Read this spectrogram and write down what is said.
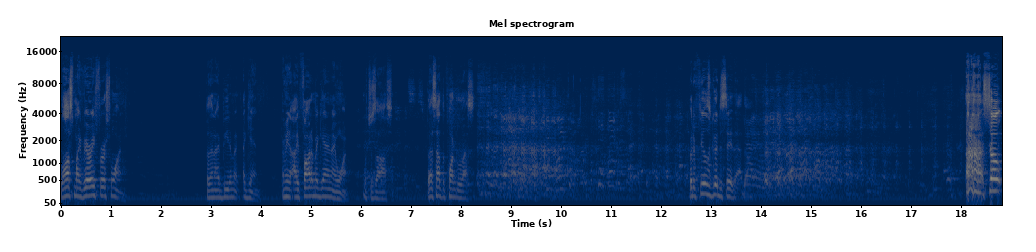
Lost my very first one. But then I beat him again. I mean, I fought him again and I won, which is awesome. But that's not the point of the lesson. but it feels good to say that, though. so,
